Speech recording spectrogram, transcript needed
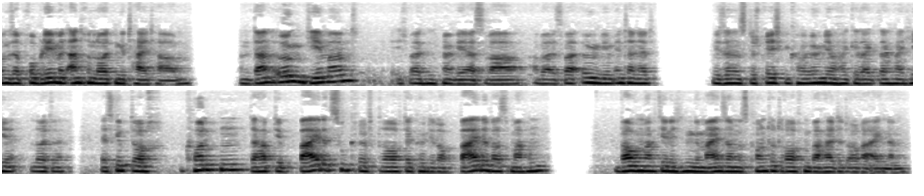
unser Problem mit anderen Leuten geteilt haben. Und dann irgendjemand, ich weiß nicht mehr wer es war, aber es war irgendwie im Internet, wir sind ins Gespräch gekommen, irgendjemand hat gesagt, sag mal hier, Leute, es gibt doch Konten, da habt ihr beide Zugriff drauf, da könnt ihr doch beide was machen. Warum macht ihr nicht ein gemeinsames Konto drauf und behaltet eure eigenen?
